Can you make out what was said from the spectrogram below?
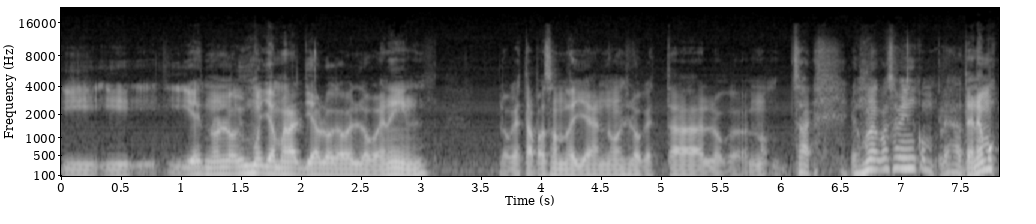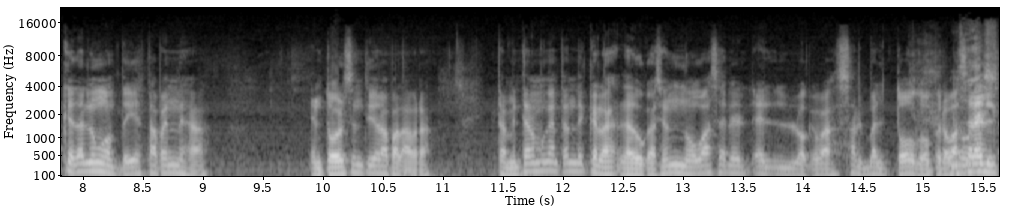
Y, y, y no es lo mismo llamar al diablo que verlo venir. Lo que está pasando allá no es lo que está... Lo que, no, o sea, es una cosa bien compleja. Tenemos que darle un update a esta pendeja. En todo el sentido de la palabra. También tenemos que entender que la, la educación no va a ser el- el- lo que va a salvar todo, pero va No a ser es el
